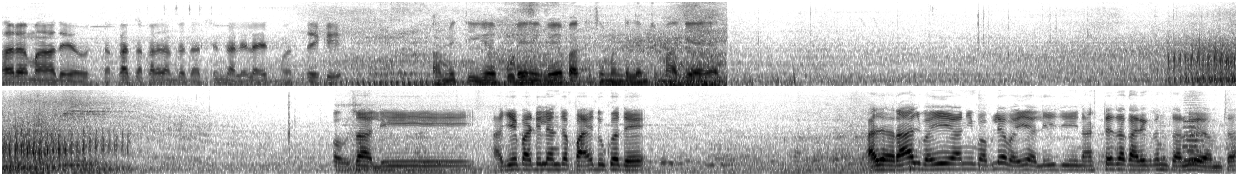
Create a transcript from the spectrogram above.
हर महादेव. सकाळ सकाळच आमचं दर्शन झालेलं आहे. मस्त आहे की. आम्ही तिघे पुढे निघलोय. बाकीची मंडळी आमची मागे आहे. पावसा आली. अजय पाटील यांचा पाय दुखत आहे. आज राज भाई आणि बबल्या भाई आली. जी नाश्त्याचा कार्यक्रम चालू आहे आमचा.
